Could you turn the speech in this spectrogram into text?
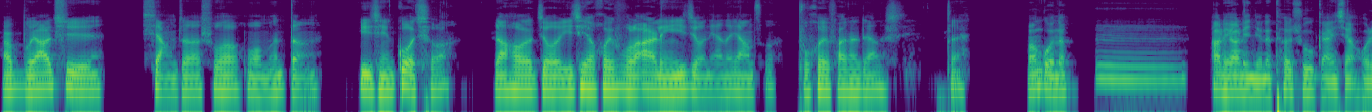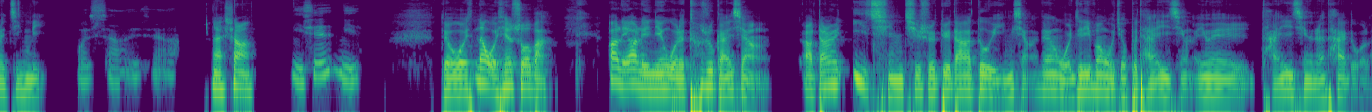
而不要去想着说我们等疫情过去了，然后就一切恢复了二零一九年的样子，不会发生这样的事情。对，芒果呢？嗯，二零二零年的特殊感想或者经历，我想一下，来上，你先，你对我，那我先说吧。二零二零年我的特殊感想啊，当然疫情其实对大家都有影响，但是我这地方我就不谈疫情了，因为谈疫情的人太多了。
